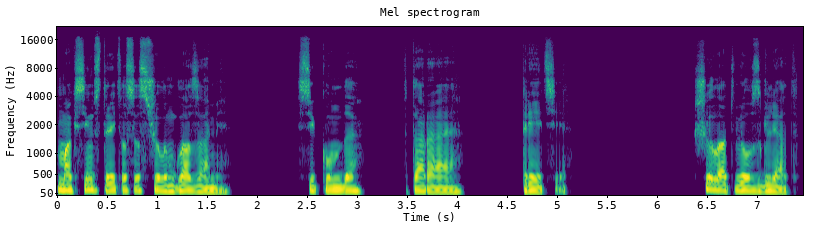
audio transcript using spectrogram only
Максим встретился с шилым глазами. Секунда, вторая, третья. Шило отвел взгляд.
